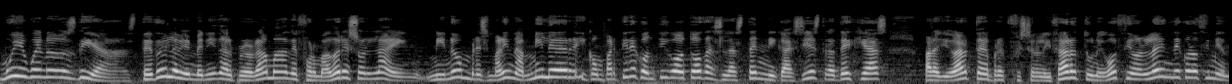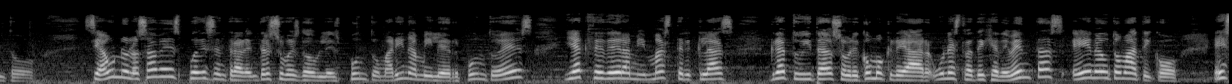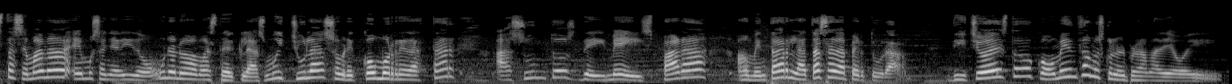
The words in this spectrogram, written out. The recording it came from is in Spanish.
Muy buenos días, te doy la bienvenida al programa de Formadores Online. Mi nombre es Marina Miller y compartiré contigo todas las técnicas y estrategias para ayudarte a profesionalizar tu negocio online de conocimiento. Si aún no lo sabes, puedes entrar en www.marinamiller.es y acceder a mi masterclass gratuita sobre cómo crear una estrategia de ventas en automático. Esta semana hemos añadido una nueva masterclass muy chula sobre cómo redactar asuntos de emails para aumentar la tasa de apertura. Dicho esto, comenzamos con el programa de hoy.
